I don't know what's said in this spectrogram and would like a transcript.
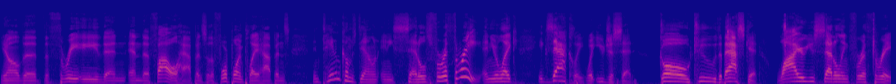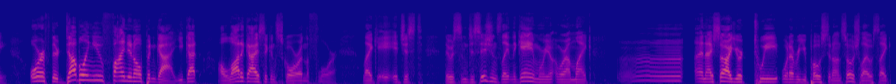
you know, the the three then and the foul happens, so the four point play happens. Then Tatum comes down and he settles for a three, and you're like, exactly what you just said. Go to the basket. Why are you settling for a three? Or if they're doubling you, find an open guy. You got a lot of guys that can score on the floor. Like it, it just there was some decisions late in the game where you, where I'm like, uh, and I saw your tweet, whatever you posted on social. I was like,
